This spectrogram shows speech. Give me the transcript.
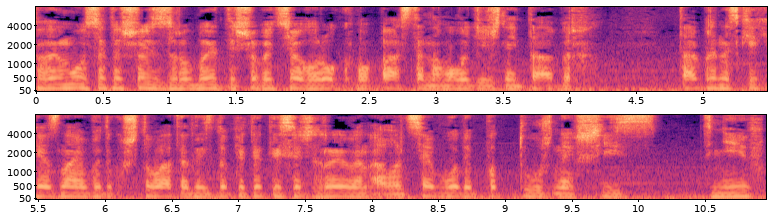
ви мусите щось зробити, щоб цього року попасти на молодіжний табір. Табір, наскільки я знаю, буде коштувати десь до 5 тисяч гривень, але це буде потужних 6 днів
